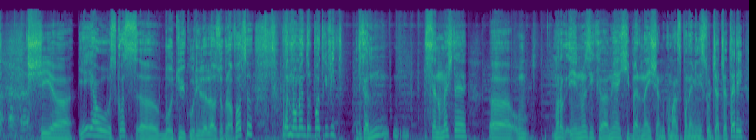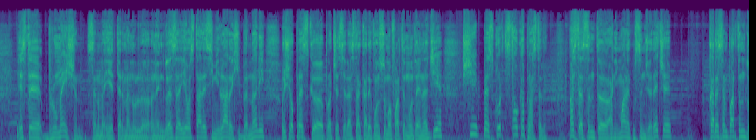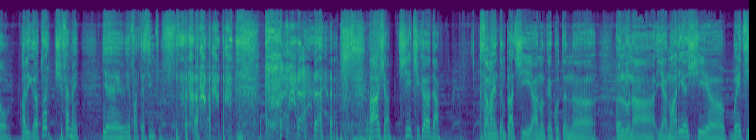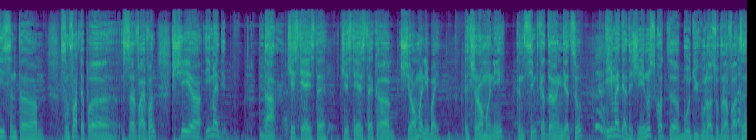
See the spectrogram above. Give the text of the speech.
Și uh, ei au scos uh, boticurile la suprafață în momentul potrivit. Adică nu, se numește uh, un, Mă rog, ei nu zic că nu e hibernation, cum ar spune ministrul cercetării, este brumation, se nume, e termenul uh, în engleză, e o stare similară hibernării, își opresc uh, procesele astea care consumă foarte multă energie și, pe scurt, stau ca proastele. Astea sunt uh, animale cu sânge rece care se împart în două, aligatori și femei. E, e foarte simplu. Așa, și ci că da. S-a mai întâmplat și anul trecut în, uh, în luna ianuarie și uh, băieții sunt, uh, sunt foarte pe survival și uh, imediat... Da, chestia este, chestia este că și românii, băi, deci românii, când simt că dă înghețul, Imediat, deci ei nu scot uh, buticul la suprafață,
